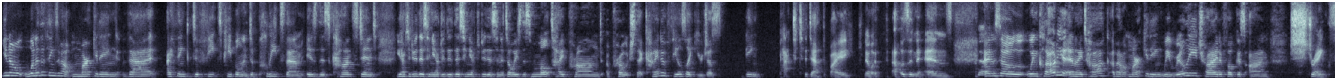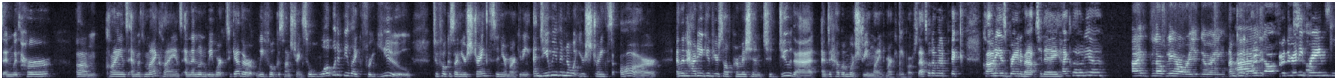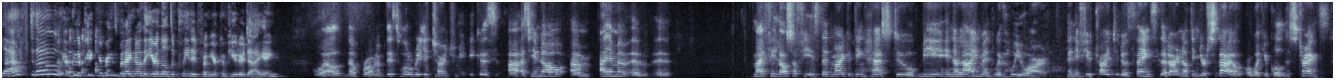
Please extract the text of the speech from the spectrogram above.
You know, one of the things about marketing that I think defeats people and depletes them is this constant, you have to do this and you have to do this and you have to do this. And it's always this multi pronged approach that kind of feels like you're just being packed to death by, you know, a thousand hens. Yeah. And so when Claudia and I talk about marketing, we really try to focus on strengths. And with her, um, clients and with my clients. And then when we work together, we focus on strengths. So what would it be like for you to focus on your strengths in your marketing? And do you even know what your strengths are? And then how do you give yourself permission to do that and to have a more streamlined marketing approach? That's what I'm going to pick Claudia's brain about today. Hi, Claudia. Hi, lovely. How are you doing? I'm good. Are, there, are there any brains left, though? I'm going to pick your brains, but I know that you're a little depleted from your computer dying. Well, no problem. This will really charge me because, uh, as you know, um, I am a, a, a, My philosophy is that marketing has to be in alignment with who you are. And if you try to do things that are not in your style or what you call the strengths,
